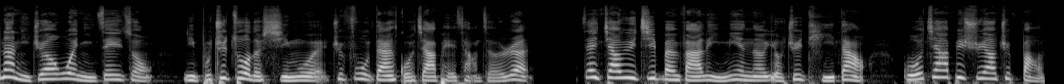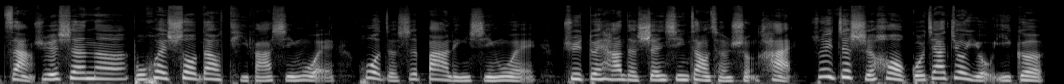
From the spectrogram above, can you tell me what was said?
那你就要为你这一种你不去做的行为去负担国家赔偿责任。在教育基本法里面呢，有去提到。国家必须要去保障学生呢，不会受到体罚行为或者是霸凌行为去对他的身心造成损害，所以这时候国家就有一个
